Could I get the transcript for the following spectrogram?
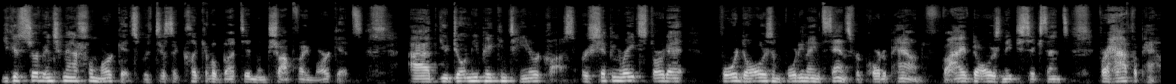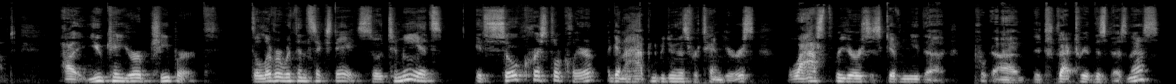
You can serve international markets with just a click of a button on Shopify markets. Uh, you don't need to pay container costs. Our shipping rates start at $4.49 for quarter pound, $5.86 for half a pound. Uh, UK, Europe cheaper, deliver within six days. So to me, it's, it's so crystal clear. Again, I happen to be doing this for 10 years. Last three years has given me the, uh, the trajectory of this business.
